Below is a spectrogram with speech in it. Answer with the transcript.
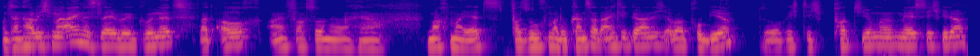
Und dann habe ich mein eigenes Label gegründet, was auch einfach so eine, ja, mach mal jetzt, versuch mal, du kannst das eigentlich gar nicht, aber probier. So richtig Pottjunge-mäßig wieder.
